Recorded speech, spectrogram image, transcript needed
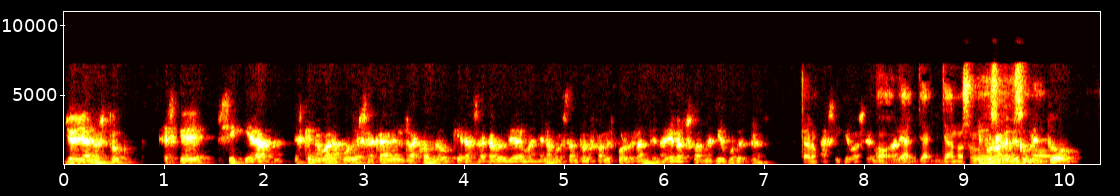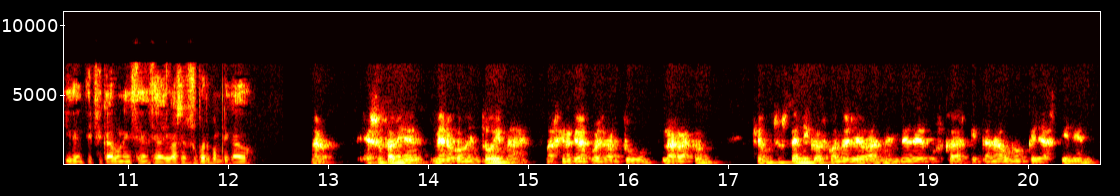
Yo ya no estoy es que siquiera, es que no van a poder sacar el rack cuando quieran sacarlo el día de mañana, porque están todos los cables por delante, nadie los ha metido por detrás. Claro. Así que va a ser. ya, no solo eso, comentó, identificar una incidencia iba a ser súper complicado. Claro, eso también me lo comentó y me imagino que me puedes dar tú la razón, que muchos técnicos cuando llegan, en vez de buscar, quitan a uno que ya tienen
